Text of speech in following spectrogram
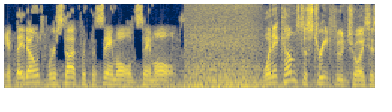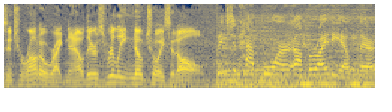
If they don't, we're stuck with the same old, same old. When it comes to street food choices in Toronto right now, there's really no choice at all. They should have more um, variety out there.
